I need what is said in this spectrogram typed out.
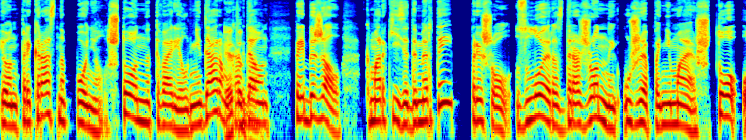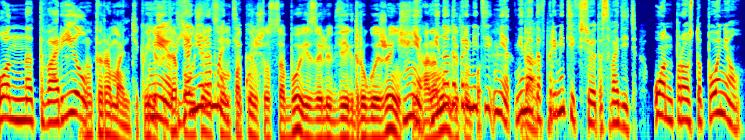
И он прекрасно понял, что он натворил. Недаром, это когда да. он прибежал к маркизе де Мертей, пришел злой, раздраженный, уже понимая, что он натворил. Ну, ты романтик. Видишь, Нет, у тебя, я не романтик. он покончил с собой из-за любви к другой женщине. Нет, а не надо, примити... он... Нет, не да. надо в примитив все это сводить. Он просто понял,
